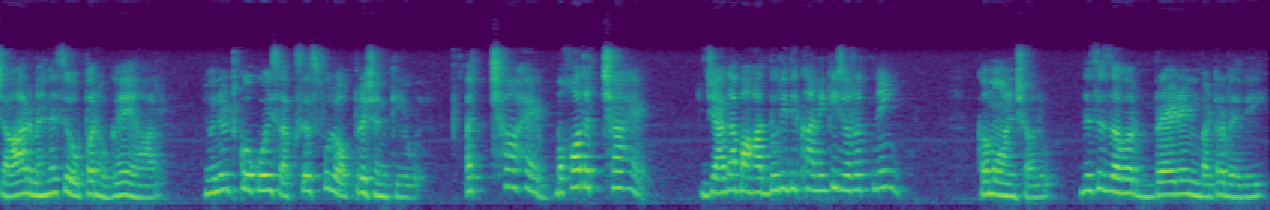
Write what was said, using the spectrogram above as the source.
चार महीने से ऊपर हो गए यार। यूनिट को कोई सक्सेसफुल ऑपरेशन किए हुए। अच्छा है। बहुत अच्छा है। ज़्यादा बहादुरी दिखाने की ज़रूरत नहीं। Come on Shalu. This is our bread and butter baby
